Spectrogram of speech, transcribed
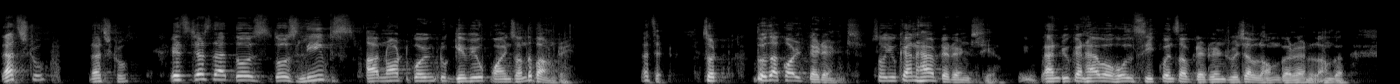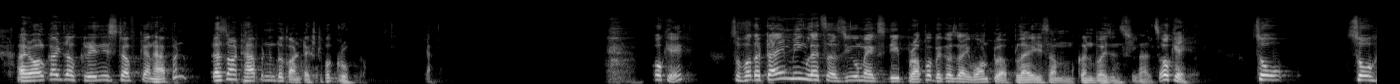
That's true. That's true. It's just that those, those leaves are not going to give you points on the boundary. That's it. So those are called dead ends. So you can have dead ends here. And you can have a whole sequence of dead ends which are longer and longer. And all kinds of crazy stuff can happen. Does not happen in the context of a group. Yeah. Okay. So for the time being, let's assume XD proper because I want to apply some convergence results. Okay. So, so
